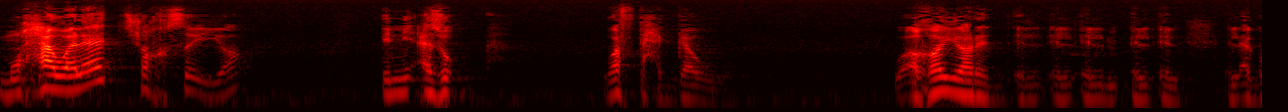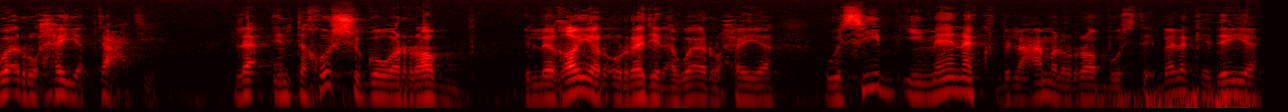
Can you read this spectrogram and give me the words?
محاولات شخصية إني أزق وأفتح الجو وأغير ال ال ال ال ال ال الأجواء الروحية بتاعتي. لا أنت خش جوه الرب اللي غير already الأجواء الروحية وسيب إيمانك باللي عمله الرب واستقبالك هدية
